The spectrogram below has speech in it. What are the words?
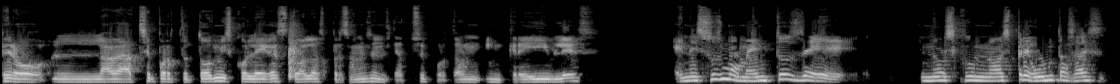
Pero la verdad se portó, todos mis colegas, todas las personas en el teatro se portaron increíbles. En esos momentos de, no es, no es pregunta, ¿sabes?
